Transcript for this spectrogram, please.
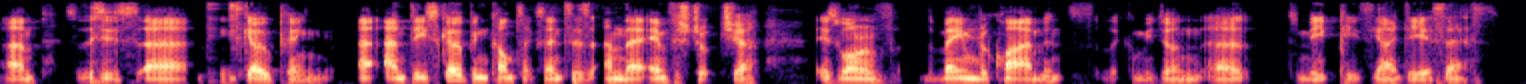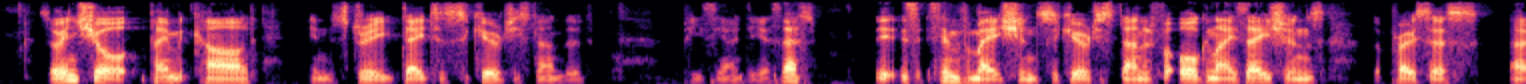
Um, so this is uh, descoping, uh, and descoping contact centers and their infrastructure is one of the main requirements that can be done uh, to meet PCI DSS. So in short, payment card industry data security standard, PCI DSS, is its information security standard for organizations that process uh,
